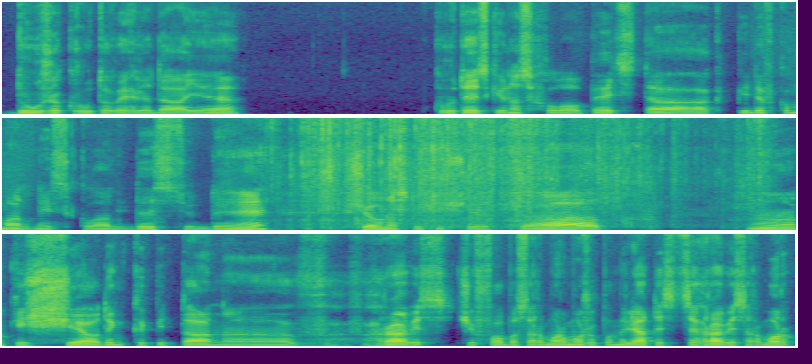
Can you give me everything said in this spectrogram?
Дуже круто виглядає. Крутецький у нас хлопець. Так, піде в командний склад десь сюди. Що у нас тут іще? Так. От іще один капітан е, в, Гравіс чи Фобос Армор, можу помилятись. Це Гравіс Армор.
